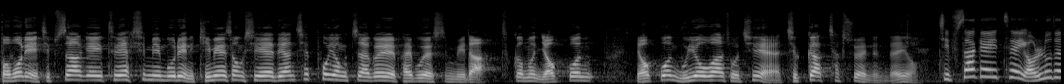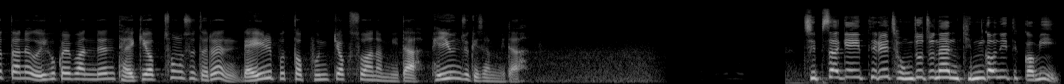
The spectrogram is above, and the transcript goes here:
법원이 집사 게이트의 핵심 인물인 김혜성 씨에 대한 체포영장을 발부했습니다. 특검은 여권 여권 무효화 조치에 즉각 착수했는데요. 집사 게이트에 연루됐다는 의혹을 받는 대기업 총수들은 내일부터 본격 소환합니다. 배윤주 기자입니다. 집사 게이트를 정조준한 김건희 특검이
